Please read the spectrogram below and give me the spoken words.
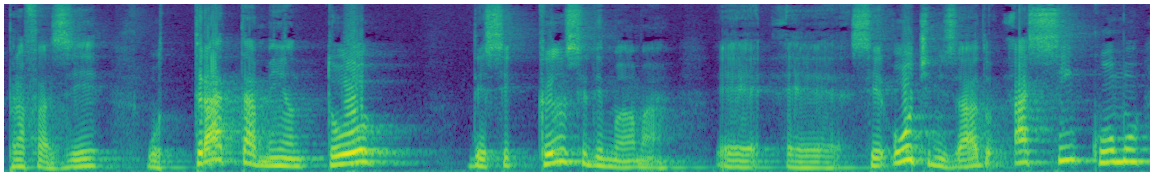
para fazer o tratamento desse câncer de mama é, é, ser otimizado, assim como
